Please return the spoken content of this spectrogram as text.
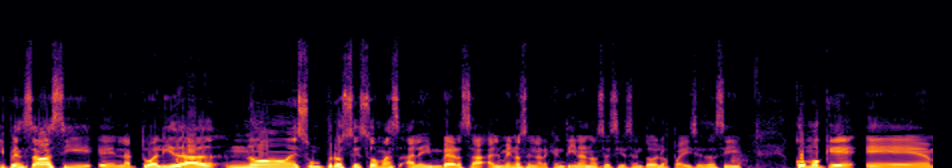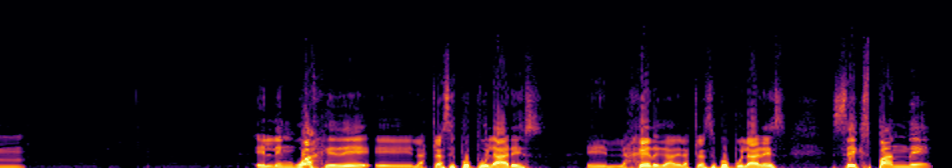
Y pensaba si en la actualidad no es un proceso más a la inversa, al menos en la Argentina, no sé si es en todos los países así, como que em, el lenguaje de eh, las clases populares, eh, la jerga de las clases populares, se expande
